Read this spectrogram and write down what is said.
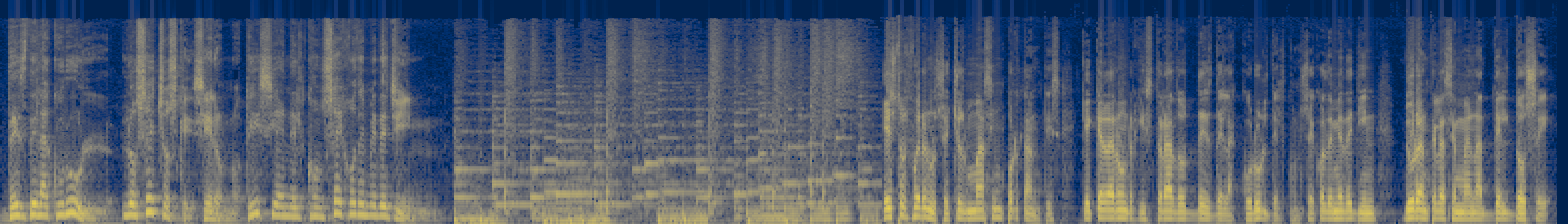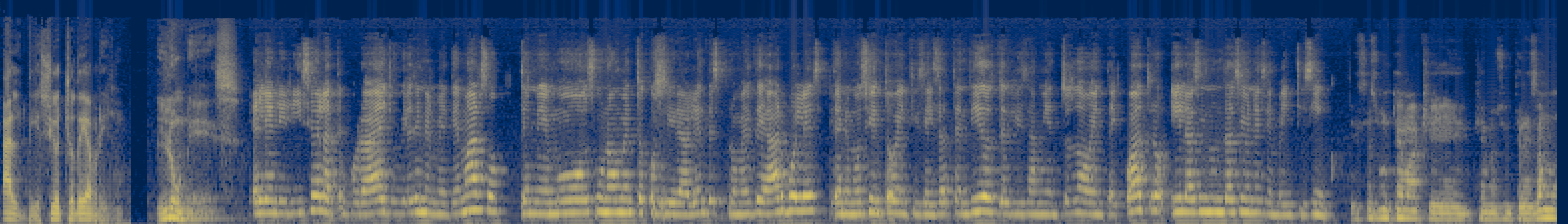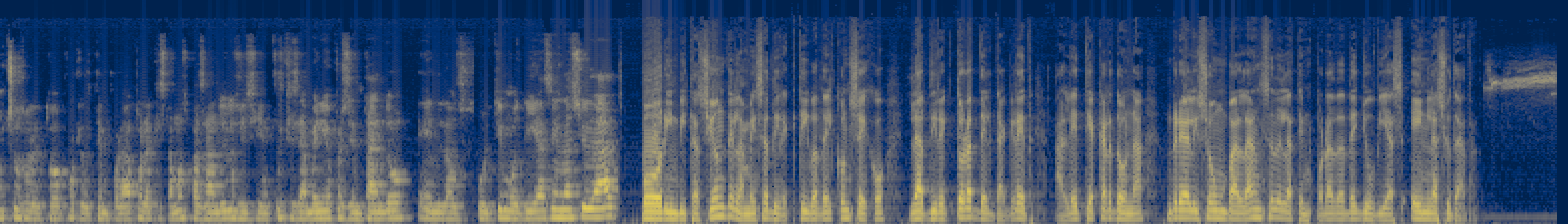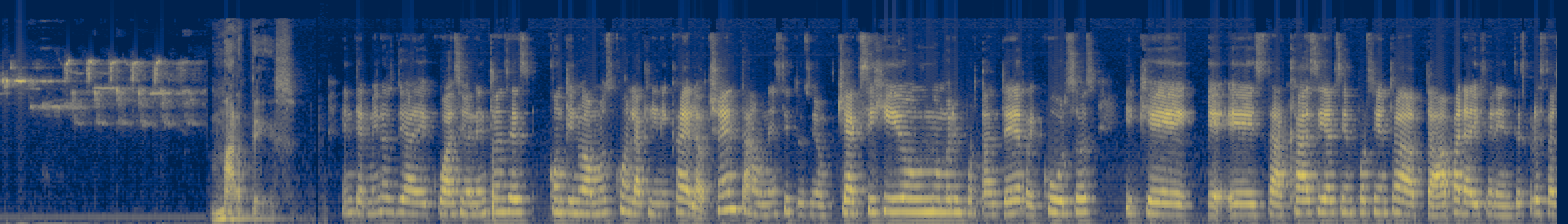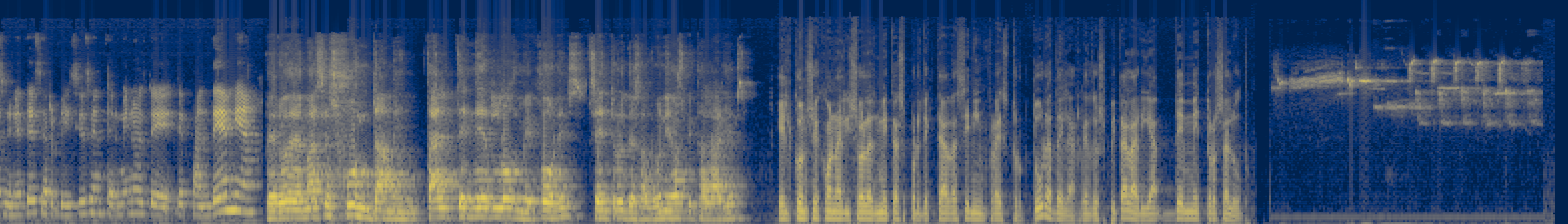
Desde la curul, los hechos que hicieron noticia en el Consejo de Medellín. Estos fueron los hechos más importantes que quedaron registrados desde la curul del Consejo de Medellín durante la semana del 12 al 18 de abril. Lunes. En el inicio de la temporada de lluvias en el mes de marzo tenemos un aumento considerable en desplomes de árboles, tenemos 126 atendidos, deslizamientos 94 y las inundaciones en 25. Este es un tema que, que nos interesa mucho, sobre todo por la temporada por la que estamos pasando y los incidentes que se han venido presentando en los últimos días en la ciudad. Por invitación de la mesa directiva del Consejo, la directora del DAGRED, Aletia Cardona, realizó un balance de la temporada de lluvias en la ciudad martes. En términos de adecuación, entonces, continuamos con la Clínica de la 80, una institución que ha exigido un número importante de recursos y que eh, está casi al 100% adaptada para diferentes prestaciones de servicios en términos de, de, pandemia. Pero además es fundamental tener los mejores centros de salud y hospitalarias. El Consejo analizó las metas proyectadas en infraestructura de la red hospitalaria de Metrosalud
